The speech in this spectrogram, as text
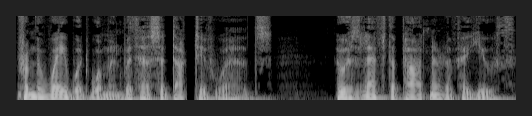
from the wayward woman with her seductive words, who has left the partner of her youth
